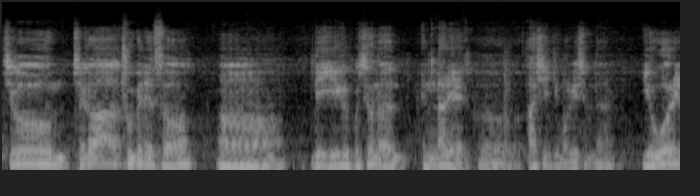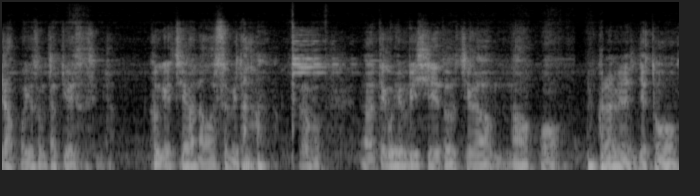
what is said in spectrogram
지금 제가 주변에서 어, 내 얘기를 듣고 저는 옛날에 그 아시는지 모르겠습니다. 여원이라고 여성 잡지가 있었습니다. 거기에 제가 나왔습니다. 그리고 어, 대구 MBC에도 제가 나왔고 그러면 이제 또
